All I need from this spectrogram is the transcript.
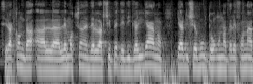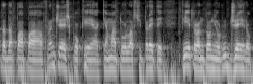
si racconta l'emozione dell'arcipete di Gagliano che ha ricevuto una telefonata da Papa Francesco che ha chiamato l'arciprete Pietro Antonio Ruggero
